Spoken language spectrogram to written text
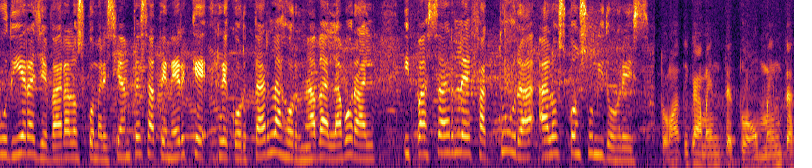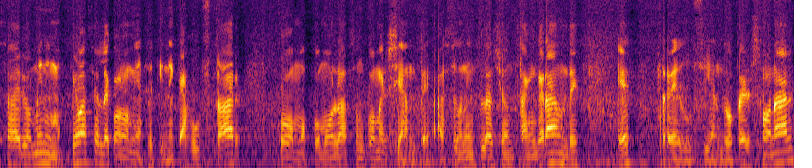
pudiera llevar a los comerciantes a tener que recortar la jornada laboral y pasarle factura a los consumidores. Automáticamente tú aumentas el salario mínimo. ¿Qué va a hacer la economía? Se tiene que ajustar. ¿Cómo? ¿Cómo lo hace un comerciante? Hace una inflación tan grande es reduciendo personal,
